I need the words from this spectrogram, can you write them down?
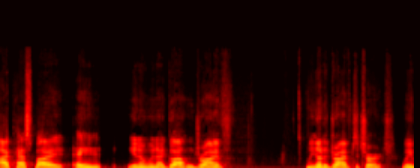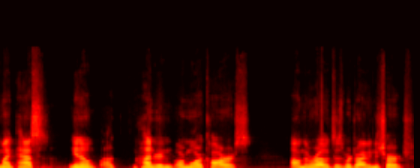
I pass by a, you know, when I go out and drive, we go to drive to church. We might pass, you know, a hundred or more cars on the roads as we're driving to church.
